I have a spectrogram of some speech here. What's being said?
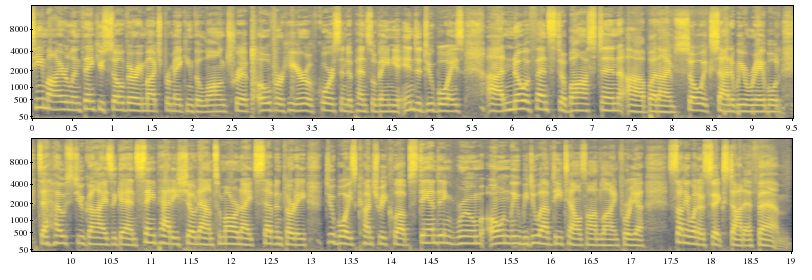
Team Ireland, thank you so very much for making the long trip over here, of course, into Pennsylvania, into DuBois. Uh, no offense to Boston, uh, but I'm so excited we were able to host you guys again. St. Patty's Showdown tomorrow night, 7:30, DuBois Country Club, standing room only. We do have details online for you. Sunny106.fm.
